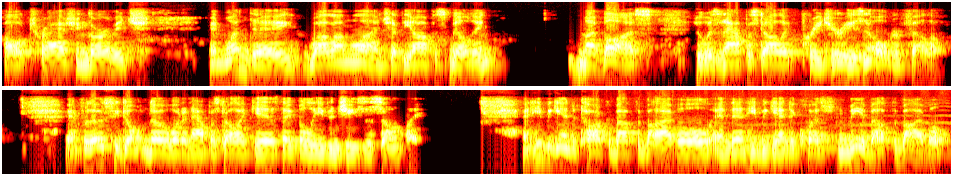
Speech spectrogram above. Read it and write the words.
all trash and garbage. And one day, while on lunch at the office building, my boss, who was an apostolic preacher, he's an older fellow. And for those who don't know what an apostolic is, they believe in Jesus only. And he began to talk about the Bible, and then he began to question me about the Bible.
